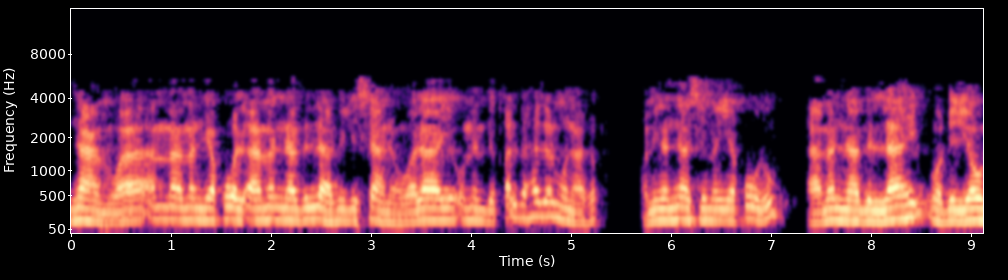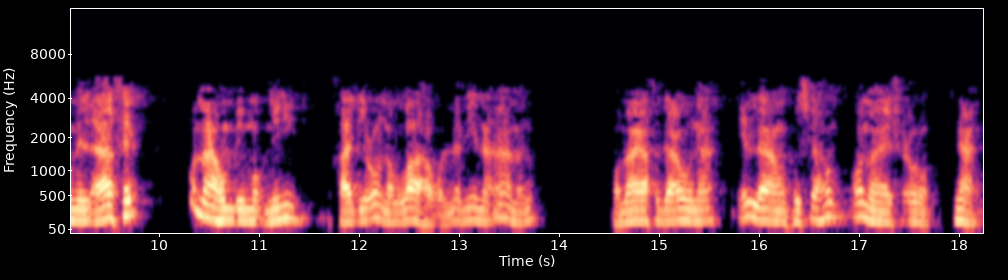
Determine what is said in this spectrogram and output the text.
نعم. وأما من يقول آمنا بالله بلسانه ولا يؤمن بقلبه هذا المنافق. ومن الناس من يقول آمنا بالله وباليوم الآخر وما هم بمؤمنين. خادعون الله والذين آمنوا وما يخدعون إلا أنفسهم وما يشعرون. نعم.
